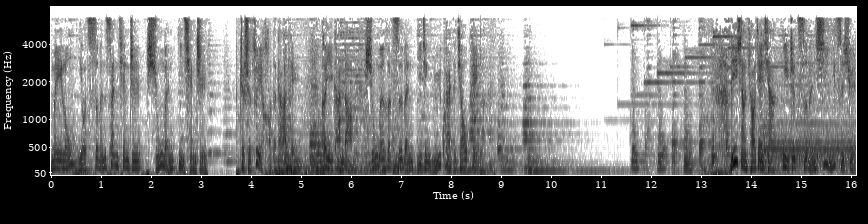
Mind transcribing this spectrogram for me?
每笼有雌蚊三千只，雄蚊一千只，这是最好的搭配。可以看到，雄蚊和雌蚊已经愉快的交配了。理想条件下，一只雌蚊吸一次血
